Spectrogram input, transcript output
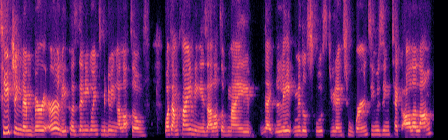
teaching them very early because then you're going to be doing a lot of what I'm finding is a lot of my like late middle school students who weren't using tech all along,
